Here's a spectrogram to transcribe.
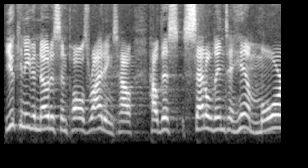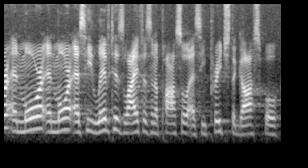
You can even notice in Paul's writings how, how this settled into him more and more and more as he lived his life as an apostle, as he preached the gospel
